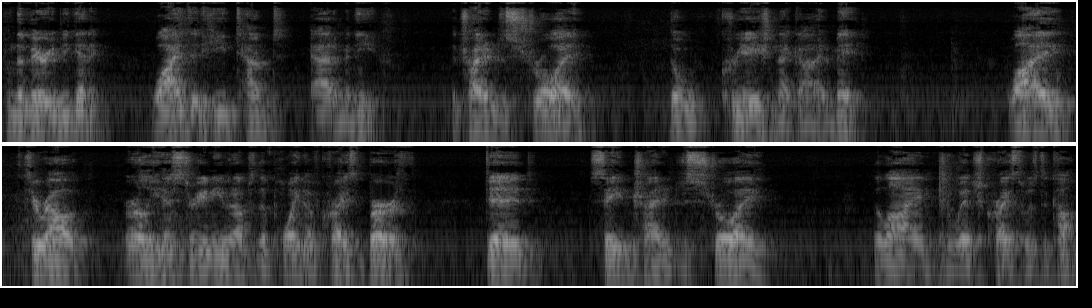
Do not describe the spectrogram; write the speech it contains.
From the very beginning, why did he tempt Adam and Eve? To try to destroy the creation that God had made. Why, throughout early history and even up to the point of Christ's birth, did Satan try to destroy the line in which Christ was to come?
